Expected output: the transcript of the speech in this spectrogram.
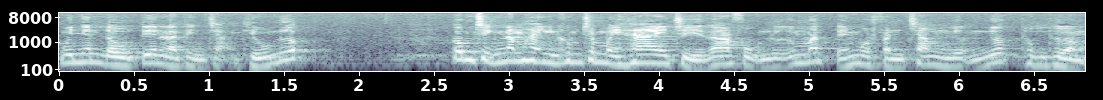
nguyên nhân đầu tiên là tình trạng thiếu nước Công trình năm 2012 chỉ ra phụ nữ mất đến 1% lượng nước thông thường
